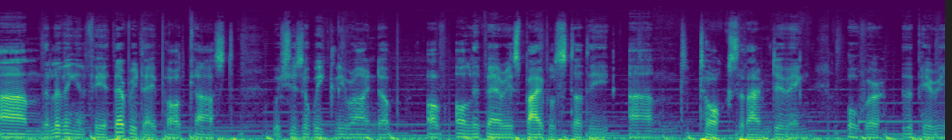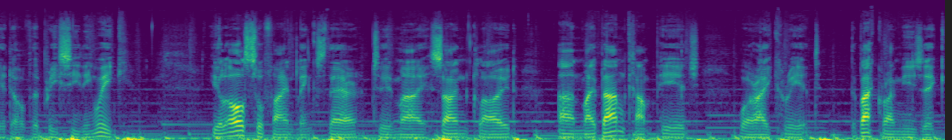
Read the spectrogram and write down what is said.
and the Living in Faith Everyday podcast, which is a weekly roundup of all the various Bible study and talks that I'm doing over the period of the preceding week. You'll also find links there to my SoundCloud and my Bandcamp page where I create the background music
